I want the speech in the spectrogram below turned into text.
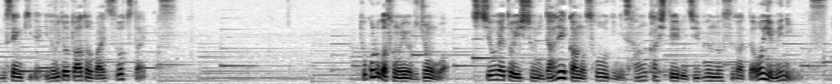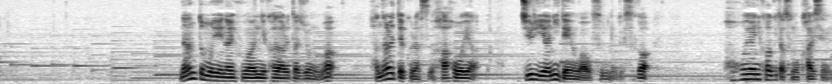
無線機でいろいろとアドバイスを伝えます。ところがその夜ジョンは父親と一緒に誰かの葬儀に参加している自分の姿を夢に見ます。何とも言えない不安に駆られたジョンは離れて暮らす母親ジュリアに電話をするのですが母親にかけたその回線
